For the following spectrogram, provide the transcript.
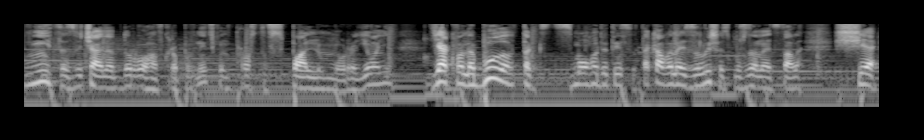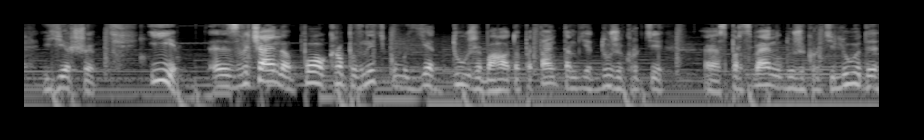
Ні, це звичайна дорога в Кропивницькому, просто в спальному районі. Як вона була, так з мого дитинства, така вона і залишилась, можливо, навіть стала ще гіршою. І, е, звичайно, по Кропивницькому є дуже багато питань, там є дуже круті спортсмени, дуже круті люди.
